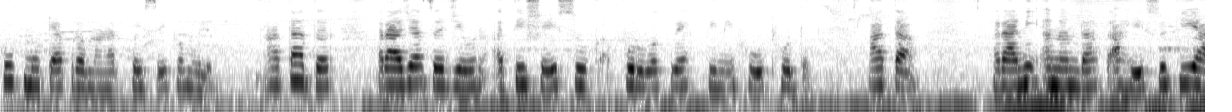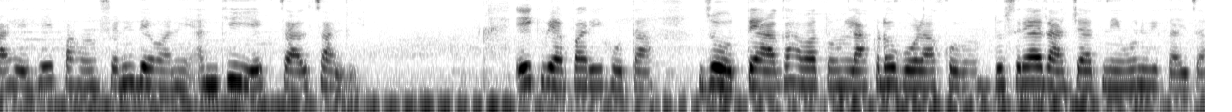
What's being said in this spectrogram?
खूप मोठ्या प्रमाणात पैसे कमवले. आता तर राजाचं जीवन अतिशय सुखपूर्वक व्यक्तीने होत होतं. आता राणी आनंदात आहे सुखी आहे हे पाहून शनिदेवाने आणखी एक चाल चालली. एक व्यापारी होता जो त्या गावातून लाकडं गोळा करून दुसऱ्या राज्यात नेऊन विकायचा.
